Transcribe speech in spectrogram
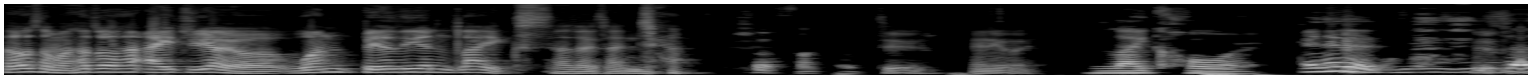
他说什么？他说他 IG 要有 one billion likes 他才参加。Shut fuck up。对，Anyway，like whore。哎、那个 Z-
